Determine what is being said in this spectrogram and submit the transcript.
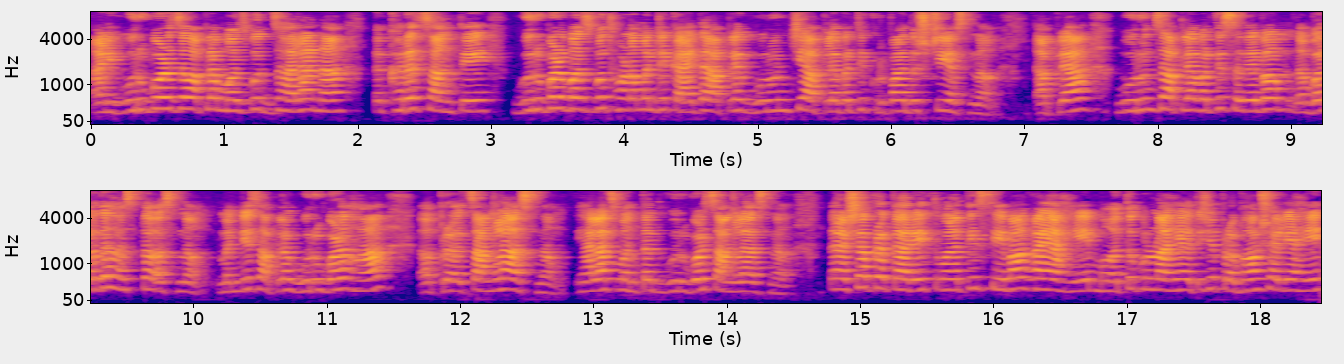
आणि गुरुबळ जर आपला मजबूत झाला ना तर खरंच सांगते गुरुबळ मजबूत होणं म्हणजे काय? तर आपल्या गुरूंची आपल्यावरती कृपादृष्टी असणं. आपल्या गुरूंचं आपल्यावरती सदैव वरदहस्त असणं म्हणजेच आपला गुरुबळ हा प्र चांगला असणं ह्यालाच म्हणतात गुरुबळ चांगलं असणं. तर अशा प्रकारे तुम्हाला ती सेवा काय आहे महत्त्वपूर्ण आहे अतिशय प्रभावशाली आहे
